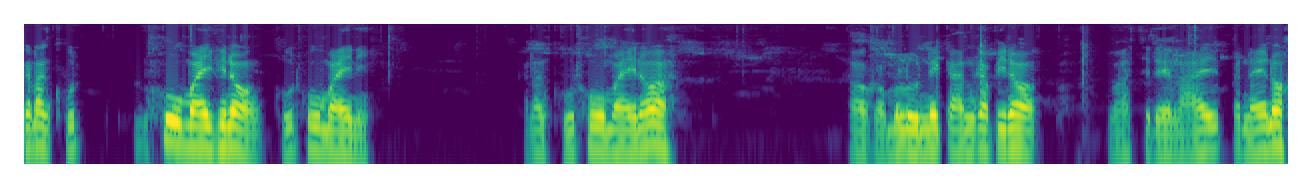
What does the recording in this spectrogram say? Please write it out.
กำลังขุดหูไม้พี่น้องขุดหูไม้นี่กำลังขุดหูไม้เนาะเอากับมาลุ้นด้วยกันครับพี่น้องว่าสิได้หลายปานใดเนาะ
